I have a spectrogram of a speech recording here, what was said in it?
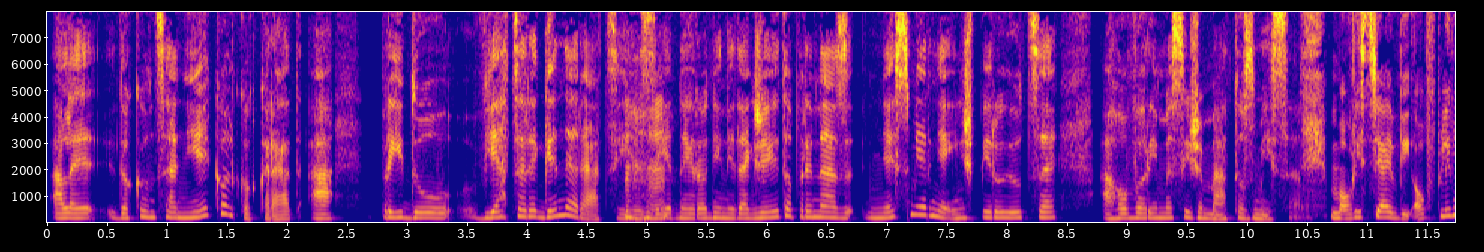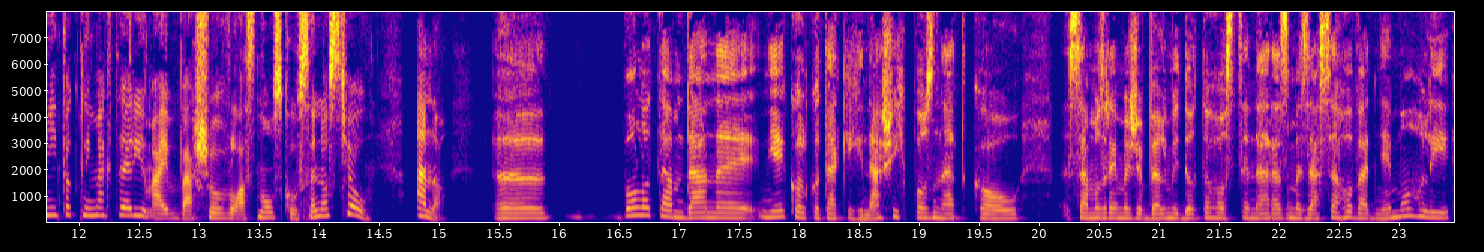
ale dokonca niekoľkokrát a prídu viaceré generácie uh-huh. z mhm. jednej rodiny, takže je to pre nás nesmierne inšpirujúce a hovoríme si, že má to zmysel. Mohli ste aj vy ovplyvniť to klimaktérium aj vašou vlastnou skúsenosťou? Áno. E, bolo tam dané niekoľko takých našich poznatkov. Samozrejme, že veľmi do toho scenára sme zasahovať nemohli,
